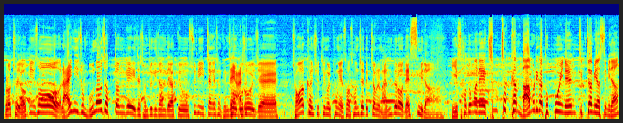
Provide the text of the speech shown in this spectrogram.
그렇죠. 여기서 라인이 좀 무너졌던 게 이제 전주기전대학교 수비 입장에서는 굉장히 아쉽로 이제 정확한 슈팅을 통해서 선제 득점을 만들어냈습니다. 이 서동환의 침착한 마무리가 돋보이는 득점이었습니다.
